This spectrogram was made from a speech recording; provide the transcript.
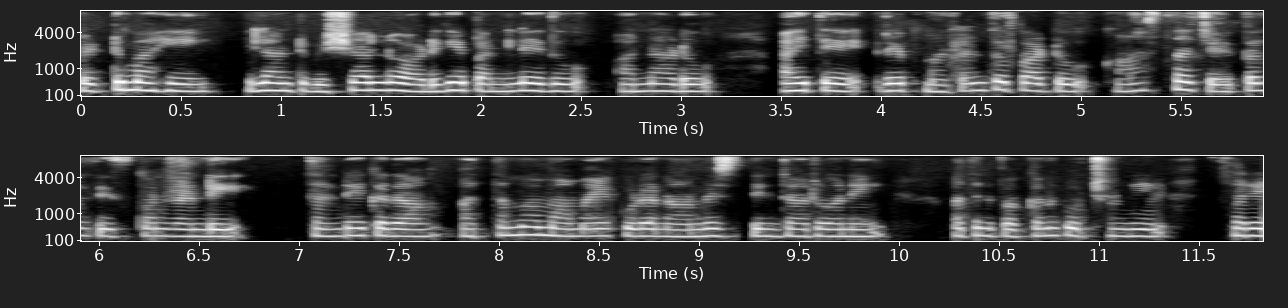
పెట్టు మహి. ఇలాంటి విషయాల్లో అడిగే పనిలేదు అన్నాడు. అయితే రేపు మటన్తో పాటు కాస్త చేపలు తీసుకొని రండి. సండే కదా. అత్తమ్మ మామయ్య కూడా నాన్ వెజ్ తింటారు అని అతని పక్కన కూర్చుంది. సరే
